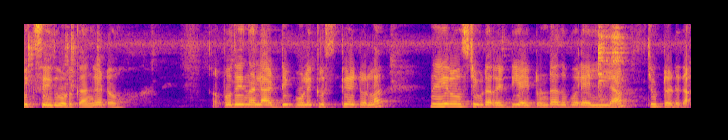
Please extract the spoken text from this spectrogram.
മിക്സ് ചെയ്ത് കൊടുക്കാം കേട്ടോ. അപ്പോൾ ഇത് നല്ല അടിപൊളി ക്രിസ്പി ആയിട്ടുള്ള നെയ് റോസ്റ്റ് ഇവിടെ റെഡി ആയിട്ടുണ്ട്. അതുപോലെ എല്ലാം ചുട്ടെടുക്കുക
